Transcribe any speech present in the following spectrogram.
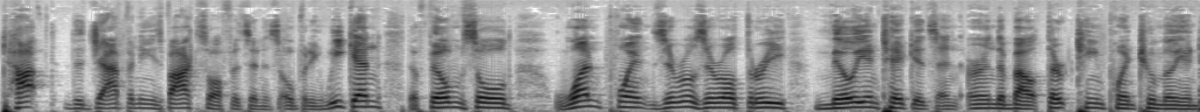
topped the Japanese box office in its opening weekend. The film sold 1.003 million tickets and earned about $13.2 million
